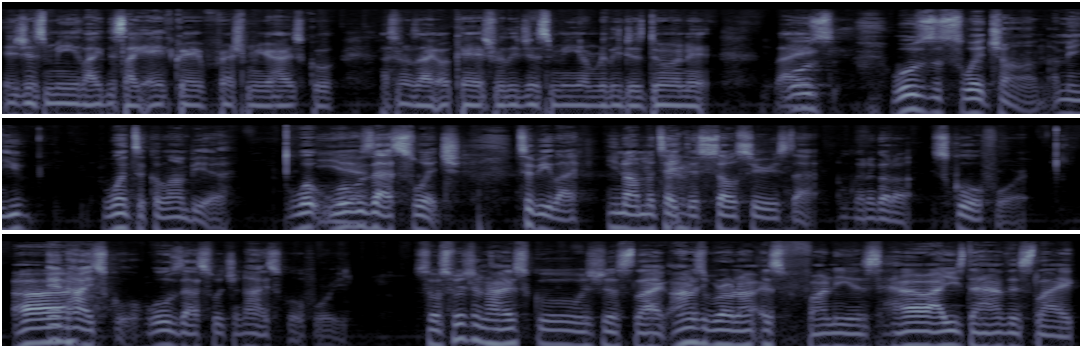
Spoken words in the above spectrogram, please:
It's just me, like this, like eighth grade, freshman year, high school. That's when I was like, okay, it's really just me. I'm really just doing it. Like, What was what was the switch on? I mean, you went to Columbia. What Yeah. what was that switch to be like? You know, I'm gonna take this so serious that I'm gonna go to school for it. Uh, in high school, what was that switch in high school for you? So switching high school was just like honestly, bro. Now it's funny as hell. I used to have this like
